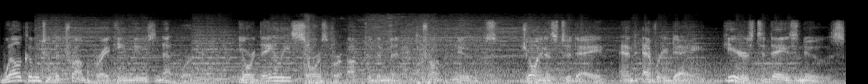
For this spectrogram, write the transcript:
Welcome to the Trump Breaking News Network, your daily source for up-to-the-minute Trump news. Join us today and every day. Here's today's news.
